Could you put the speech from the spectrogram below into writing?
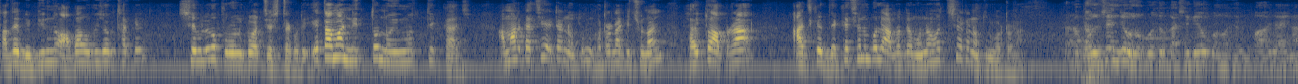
তাদের বিভিন্ন অভাব অভিযোগ থাকে, সেগুলোকে পূরণ করার চেষ্টা করি। এটা আমার নিত্য নৈমিত্তিক কাজ। আমার কাছে এটা নতুন ঘটনা কিছু নয়। হয়তো আপনারা আজকে দেখেছেন বলে আপনাদের মনে হচ্ছে এটা নতুন ঘটনা। বলছেন যে অনুব্রতর কাছে গিয়েও কোনো হেল্প পাওয়া যায় না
